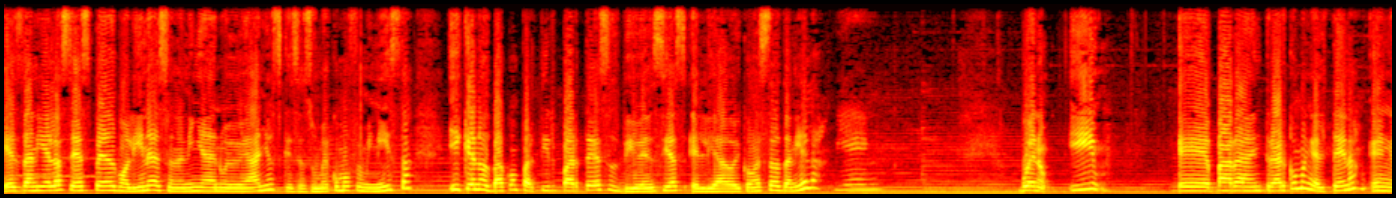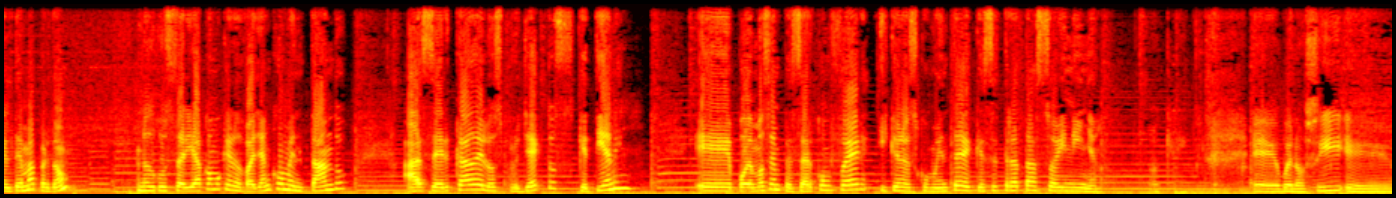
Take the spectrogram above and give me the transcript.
es Daniela Céspedes Molina, es una niña de 9 años que se asume como feminista y que nos va a compartir parte de sus vivencias el día de hoy. ¿Cómo estás, Daniela? Bien. Bueno, y eh, para entrar como en el tema, en el tema, perdón, nos gustaría como que nos vayan comentando acerca de los proyectos que tienen. Eh, podemos empezar con Fer y que nos comente de qué se trata Soy Niña. Eh, bueno, sí, eh,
